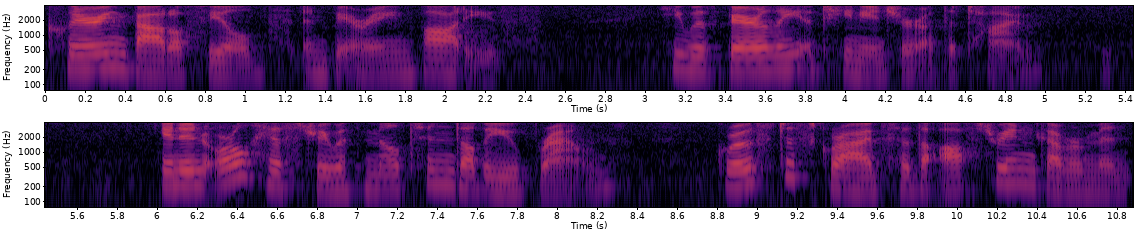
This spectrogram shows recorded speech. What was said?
clearing battlefields and burying bodies. He was barely a teenager at the time. In an oral history with Milton W. Brown, Gross describes how the Austrian government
